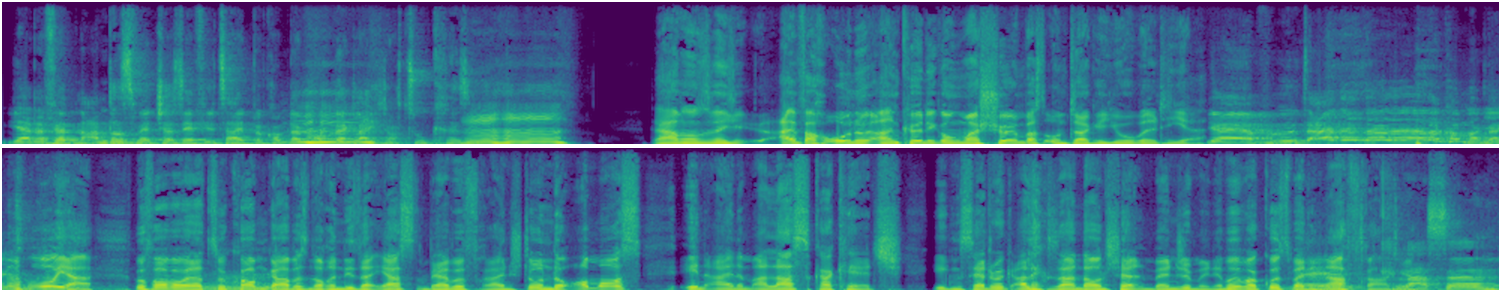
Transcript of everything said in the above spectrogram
Ja, dafür hat ein anderes Match ja sehr viel Zeit bekommen, da kommen wir gleich noch zu, Chrissy. Mhm. Da haben sie uns nämlich einfach ohne Ankündigung mal schön was untergejubelt hier. Ja, ja, da, da, da, da kommen wir gleich zu. Oh ja, bevor wir dazu kommen, gab es noch in dieser ersten werbefreien Stunde Omos in einem Alaska-Catch gegen Cedric Alexander und Shelton Benjamin. Da muss ich mal kurz bei dir nachfragen. Klasse.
